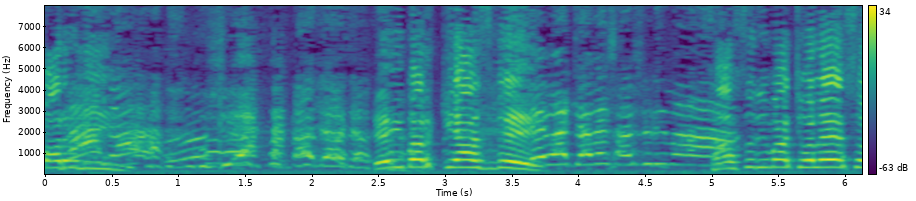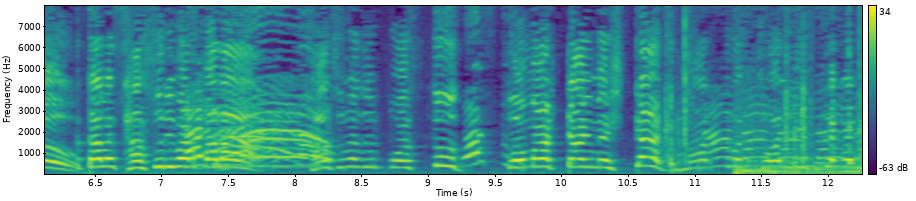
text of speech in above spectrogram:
পারোনি। এইবার কে আসবে? শাশুড়িমা চলে এসো। তাহলে শাশুড়ি মার পালা শাশুড়ি তুমি প্রস্তুত? তোমার টাইম স্টার্ট মাত্র চল্লিশ সেকেন্ড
